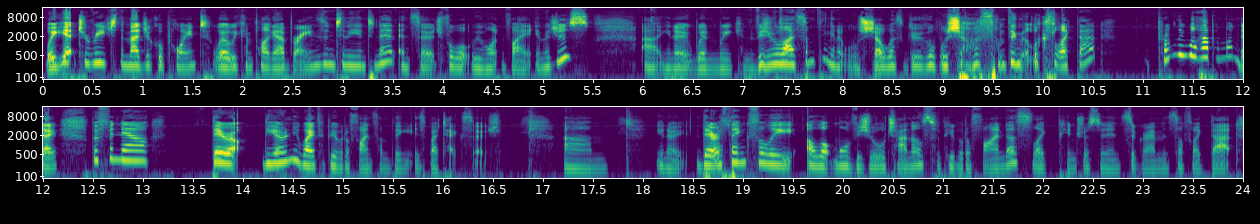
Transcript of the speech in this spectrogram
we're yet to reach the magical point where we can plug our brains into the internet and search for what we want via images. Uh, you know, when we can visualize something and it will show us, Google will show us something that looks like that. Probably will happen one day, but for now, there are, the only way for people to find something is by text search. Um, you know, there are thankfully a lot more visual channels for people to find us, like Pinterest and Instagram and stuff like that.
